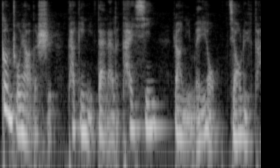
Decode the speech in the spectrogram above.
更重要的是，它给你带来了开心，让你没有焦虑感。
